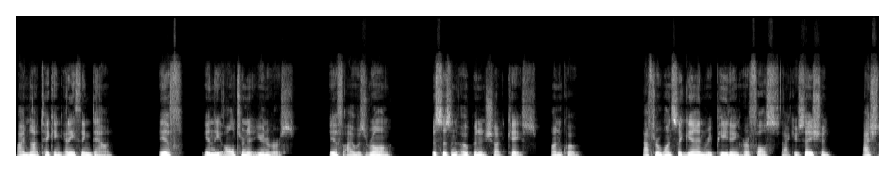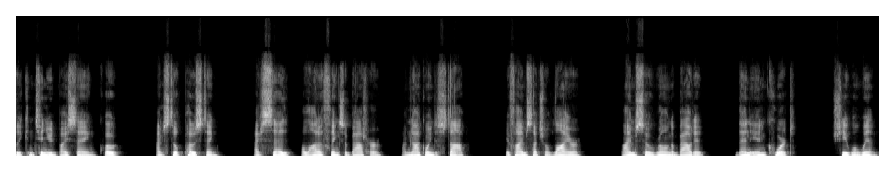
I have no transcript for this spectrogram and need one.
I'm not taking anything down. If, in the alternate universe, if I was wrong, this is an open and shut case, unquote. After once again repeating her false accusation, Ashley continued by saying, quote, I'm still posting. I've said a lot of things about her. I'm not going to stop. If I'm such a liar, I'm so wrong about it, then in court, she will win.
